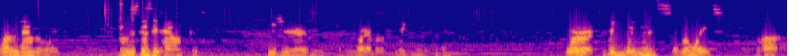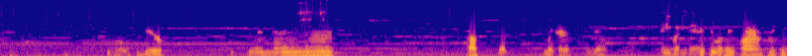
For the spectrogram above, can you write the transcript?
11 pounds of weight. I'm just gonna say pounds because easier and whatever. Making We're three weight units of weight. Aha. See what we can do. And, uh, oh, liquor. Anybody there? Firearms making.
